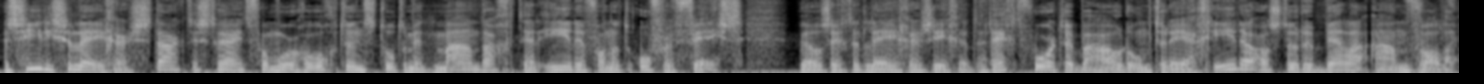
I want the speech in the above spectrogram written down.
Het Syrische leger staakt de strijd van morgenochtend tot en met maandag ter ere van het offerfeest. Wel zegt het leger zich het recht voor te behouden om te reageren als de rebellen aanvallen.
